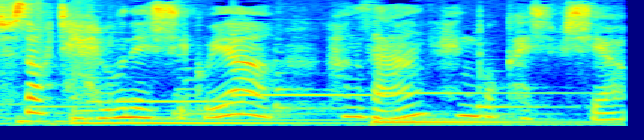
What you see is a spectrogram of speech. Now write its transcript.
추석 잘 보내시고요. 항상 행복하십시오.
